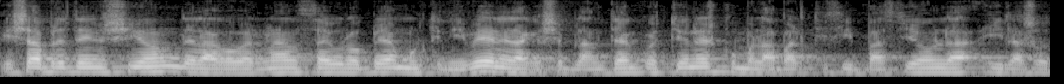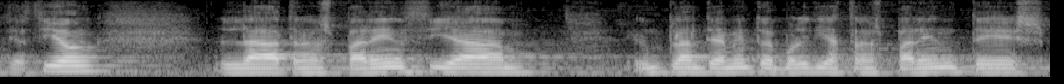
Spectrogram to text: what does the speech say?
esa pretensión de la gobernanza europea multinivel, en la que se plantean cuestiones como la participación y la asociación, la transparencia, un planteamiento de políticas transparentes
